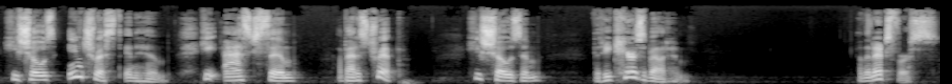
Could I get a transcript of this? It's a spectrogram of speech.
He shows interest in him. He asks him about his trip. He shows him that he cares about him. And the next verse,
